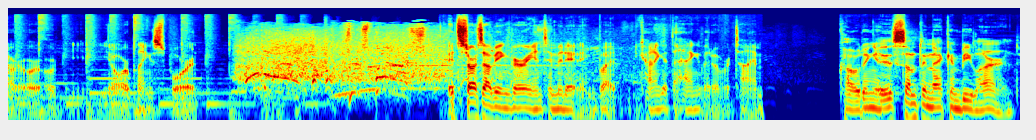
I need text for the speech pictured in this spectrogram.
or, or, or you know, or playing a sport. It starts out being very intimidating, but you kind of get the hang of it over time. Coding is something that can be learned,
